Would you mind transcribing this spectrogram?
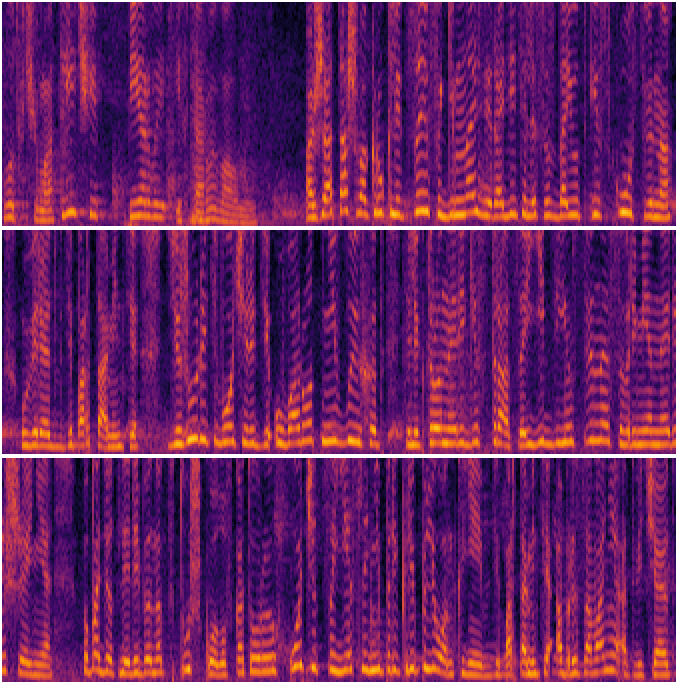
Вот в чем отличие первой и второй волны. Ажиотаж вокруг лицеев и гимназий родители создают искусственно, уверяют в департаменте. Дежурить в очереди у ворот не выход. Электронная регистрация – единственное современное решение. Попадет ли ребенок в ту школу, в которую хочется, если не прикреплен к ней? В департаменте образования отвечают.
